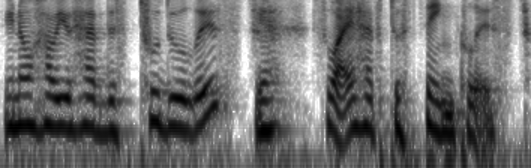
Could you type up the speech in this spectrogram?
you know, how you have this to-do list. Yeah. So I have to think list,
